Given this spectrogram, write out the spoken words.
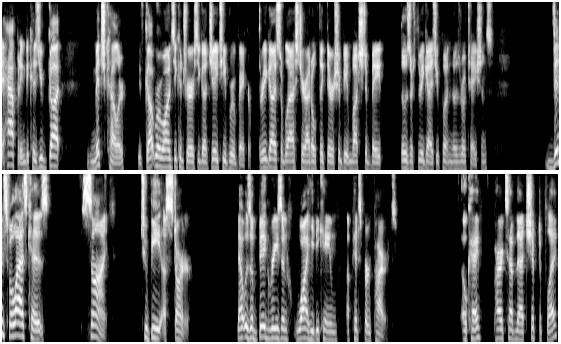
happening because you've got Mitch Keller, you've got Roansy Contreras, you got JT Brubaker, three guys from last year. I don't think there should be much debate. Those are three guys you put in those rotations. Vince Velasquez signed to be a starter. That was a big reason why he became a Pittsburgh Pirate. Okay, Pirates have that chip to play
